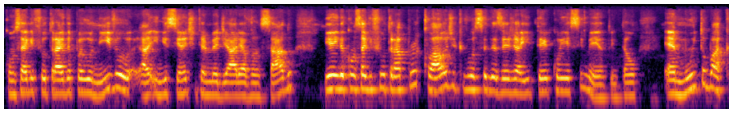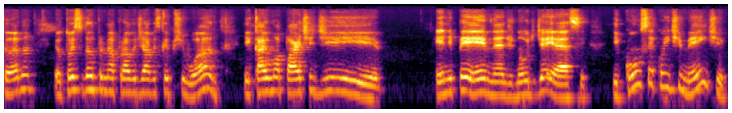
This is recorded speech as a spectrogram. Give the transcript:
consegue filtrar ainda pelo nível iniciante, intermediário e avançado, e ainda consegue filtrar por cloud que você deseja aí ter conhecimento. Então, é muito bacana. Eu estou estudando para minha prova de JavaScript One e cai uma parte de NPM, né, de Node.js. E, consequentemente,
